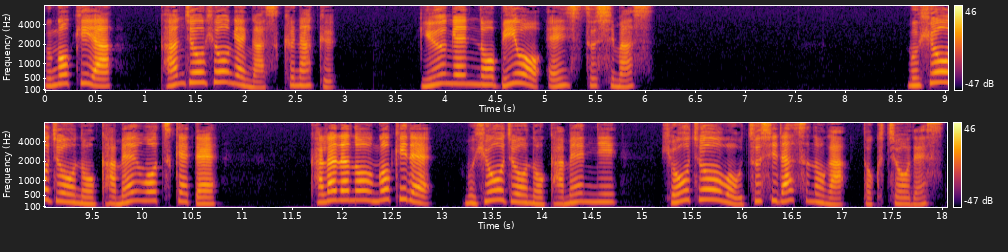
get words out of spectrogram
動きや感情表現が少なく、有限の美を演出します。無表情の仮面をつけて、体の動きで無表情の仮面に表情を映し出すのが特徴です。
